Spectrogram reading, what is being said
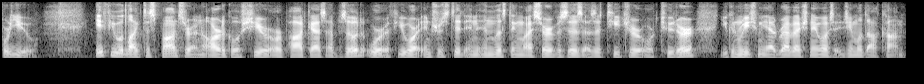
for you. If you would like to sponsor an article, shiur, or podcast episode, or if you are interested in enlisting my services as a teacher or tutor, you can reach me at rabbischneeweiss at gmail.com.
